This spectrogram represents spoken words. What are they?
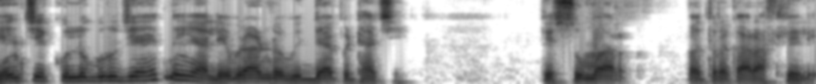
यांचे कुलगुरू जे आहेत ना या लेब्रांडो विद्यापीठाचे ते सुमार पत्रकार असलेले.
